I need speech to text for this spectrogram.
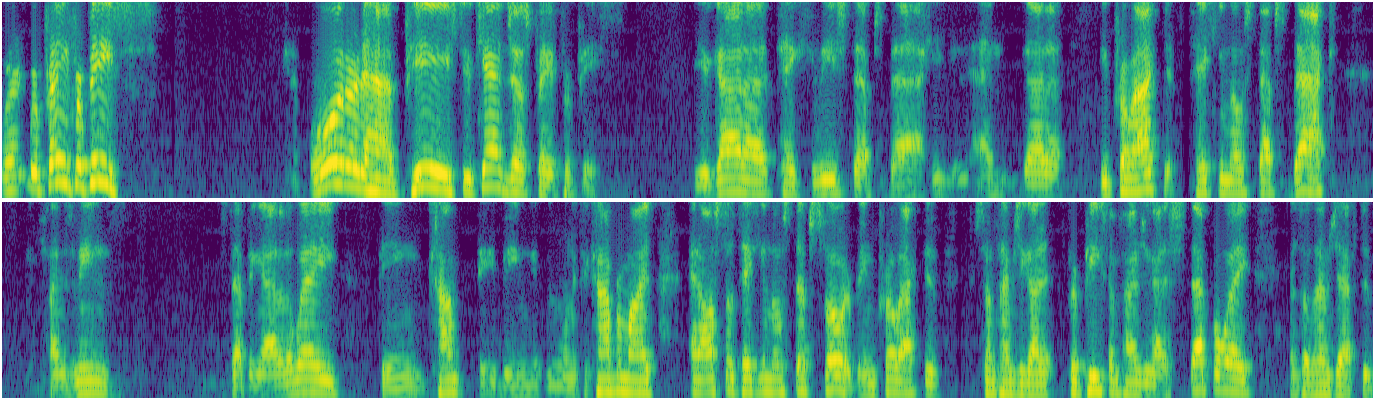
We're, we're praying for peace In order to have peace, you can't just pray for peace. You gotta take three steps back and gotta be proactive. Taking those steps back sometimes means stepping out of the way, being comp- being willing to compromise, and also taking those steps forward, being proactive. Sometimes you got to for peace. Sometimes you got to step away, and sometimes you have to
